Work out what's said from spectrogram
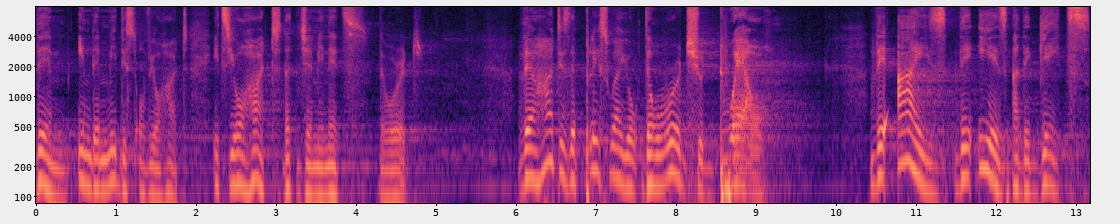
them in the midst of your heart. It's your heart that germinates the word. The heart is the place where your, the word should dwell. The eyes, the ears are the gates.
